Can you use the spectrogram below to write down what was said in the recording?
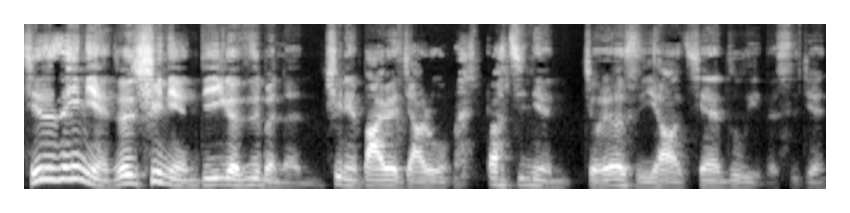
其实这一年就是去年第一个日本人，去年八月加入我们，到今年九月二十一号，现在录影的时间，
